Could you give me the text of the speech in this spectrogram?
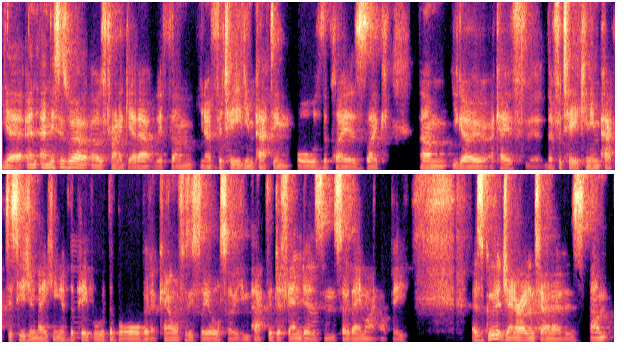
Yeah, and, and this is where I was trying to get at with um, you know fatigue impacting all of the players. Like um, you go, okay, the fatigue can impact decision making of the people with the ball, but it can obviously also impact the defenders, and so they might not be as good at generating turnovers. Um,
